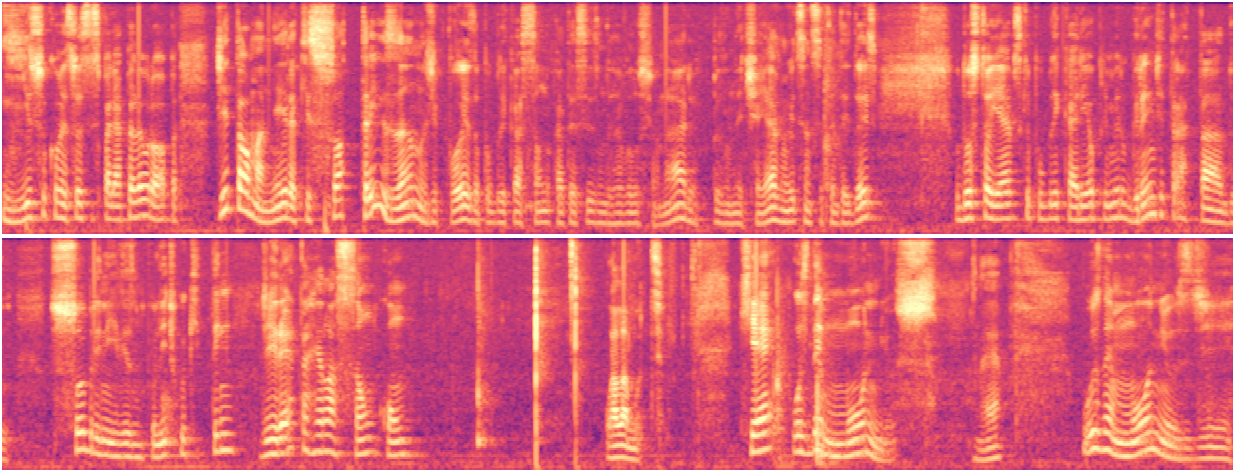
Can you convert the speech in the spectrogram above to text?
e isso começou a se espalhar pela Europa, de tal maneira que só três anos depois da publicação do Catecismo do Revolucionário, pelo Nietzsche, em 1872, o Dostoiévski publicaria o primeiro grande tratado sobre niilismo político que tem direta relação com o Alamut, que é os demônios, né? Os demônios de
